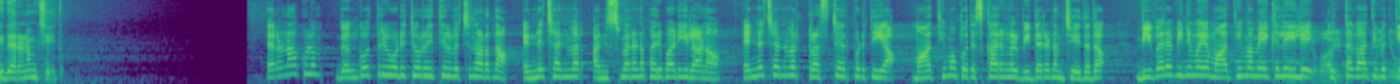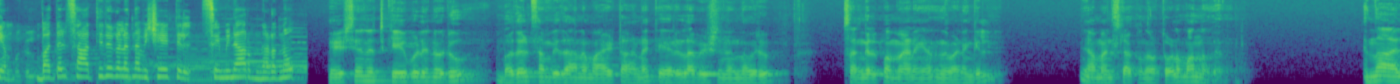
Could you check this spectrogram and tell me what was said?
വിതരണം ചെയ്തു. എറണാകുളം ഗംഗോത്രി ഓഡിറ്റോറിയത്തിൽ വെച്ച് നടന്ന എൻ എച്ച് അൻവർ അനുസ്മരണ പരിപാടിയിലാണ് എൻ എച്ച് അൻവർ ട്രസ്റ്റ് ഏർപ്പെടുത്തിയ മാധ്യമ പുരസ്കാരങ്ങൾ വിതരണം ചെയ്തത്. വിവരവിനിമയ മാധ്യമ മേഖലയിലെ കുത്തകാധിപത്യം ബദൽ സാധ്യതകൾ എന്ന വിഷയത്തിൽ സെമിനാറും നടന്നു. ഏഷ്യാനെറ്റ് കേബിളിനൊരു ബദൽ സംവിധാനമായിട്ടാണ് കേരള വിഷൻ എന്ന ഒരു സങ്കല്പം വേണമെങ്കിൽ എന്ന് വേണമെങ്കിൽ ഞാൻ മനസ്സിലാക്കുന്നിടത്തോളം വന്നത്. എന്നാൽ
